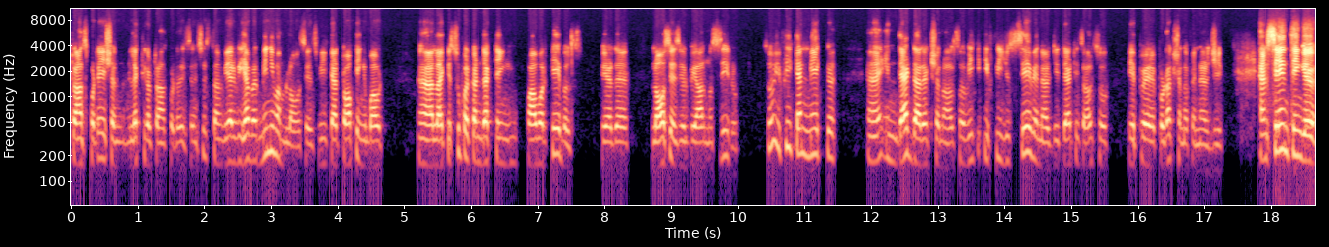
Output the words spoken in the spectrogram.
transportation, electrical transportation system where we have a minimum losses. We are talking about uh, like a superconducting power cables where the losses will be almost zero. So if we can make uh, in that direction also, we, if we save energy, that is also a production of energy. And same thing uh,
